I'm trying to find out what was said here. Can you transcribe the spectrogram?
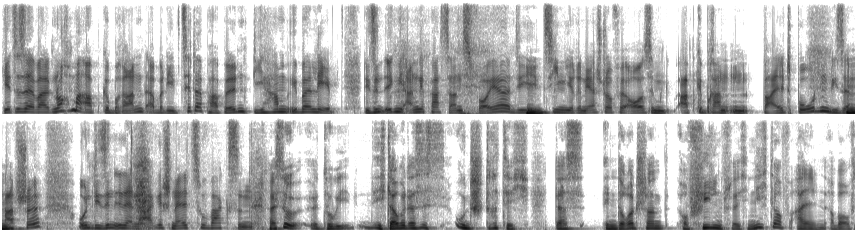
Jetzt ist der Wald nochmal abgebrannt, aber die Zitterpappeln, die haben überlebt. Die sind irgendwie angepasst ans Feuer, die mhm. ziehen ihre Nährstoffe aus dem abgebrannten Waldboden Boden, diese mhm. Asche, und die sind in der Lage, schnell zu wachsen. Weißt du, äh, Tobi, ich glaube, das ist unstrittig, dass in Deutschland auf vielen Flächen, nicht auf allen, aber auf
